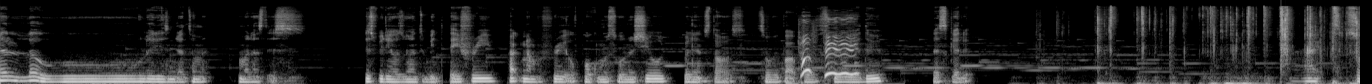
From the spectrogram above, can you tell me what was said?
Hello, ladies and gentlemen. What is this? This video is going to be day 3, pack number 3 of Pokemon Sword and Shield, Brilliant Stars. So without further ado, let's get it. Alright, so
